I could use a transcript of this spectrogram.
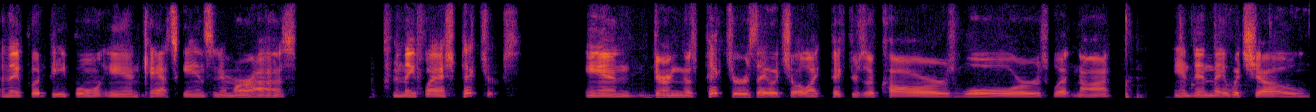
and they put people in CAT scans and MRIs and they flashed pictures. And during those pictures, they would show like pictures of cars, wars, whatnot. And then they would show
